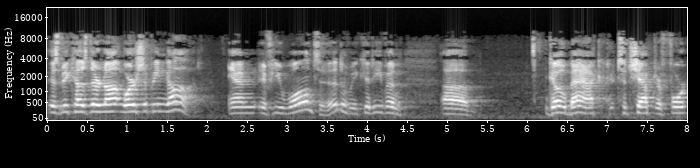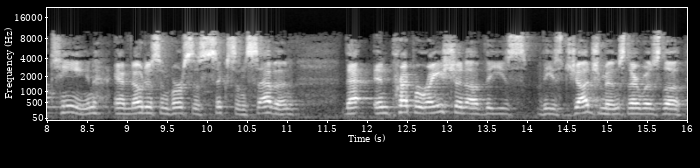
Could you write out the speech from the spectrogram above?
is because they're not worshiping God. And if you wanted, we could even uh, go back to chapter 14 and notice in verses 6 and 7 that in preparation of these, these judgments, there was the,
